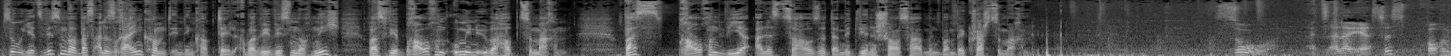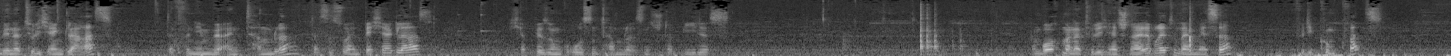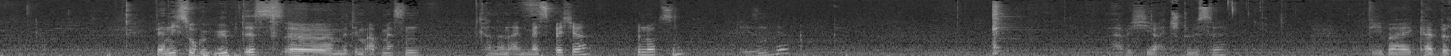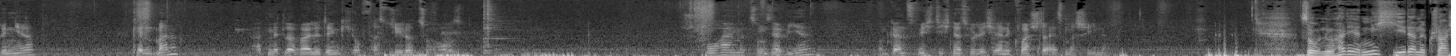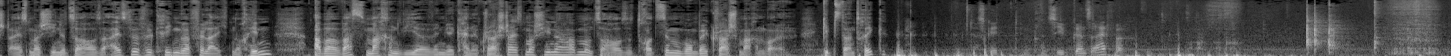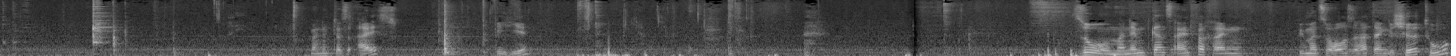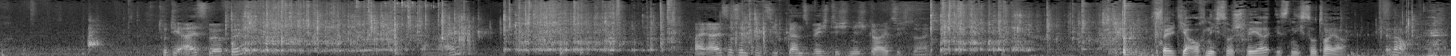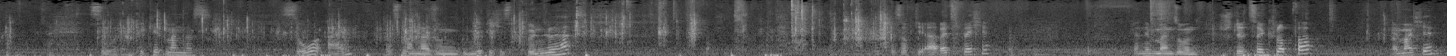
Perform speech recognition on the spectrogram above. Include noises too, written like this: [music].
So, jetzt wissen wir, was alles reinkommt in den Cocktail, aber wir wissen noch nicht, was wir brauchen, um ihn überhaupt zu machen. Was brauchen wir alles zu Hause, damit wir eine Chance haben, einen Bombay Crush zu machen? So, als allererstes brauchen wir natürlich ein Glas. Dafür nehmen wir einen Tumbler. Das ist so ein Becherglas. Ich habe hier so einen großen Tumbler, das ist ein stabiles. Dann braucht man natürlich ein Schneidebrett und ein Messer für die Kumquats. Wer nicht so geübt ist äh, mit dem Abmessen, kann dann einen Messbecher benutzen. Diesen hier. Dann habe ich hier einen Stößel. Wie bei Caipirinha. Kennt man. Hat mittlerweile, denke ich, auch fast jeder zu Hause. Strohhalme zum Servieren. Und ganz wichtig natürlich eine Crushed-Eismaschine. So, nun hat ja nicht jeder eine Crushed-Eismaschine zu Hause. Eiswürfel kriegen wir vielleicht noch hin, aber was machen wir, wenn wir keine Crushed-Eismaschine haben und zu Hause trotzdem einen Bombay Crush machen wollen? Gibt es da einen Trick? Das geht im Prinzip ganz einfach. Man nimmt das Eis, wie hier. So, man nimmt ganz einfach ein, wie man zu Hause hat, ein Geschirrtuch, tut die Eiswürfel da rein. Bei Eis ist im Prinzip ganz wichtig, nicht geizig sein. Fällt ja auch nicht so schwer, ist nicht so teuer. Genau. [laughs] So, dann wickelt man das so ein, dass man da so ein gemütliches Bündel hat. Das auf die Arbeitsfläche. Dann nimmt man so einen Schlitzelklopfer, Hämmerchen.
